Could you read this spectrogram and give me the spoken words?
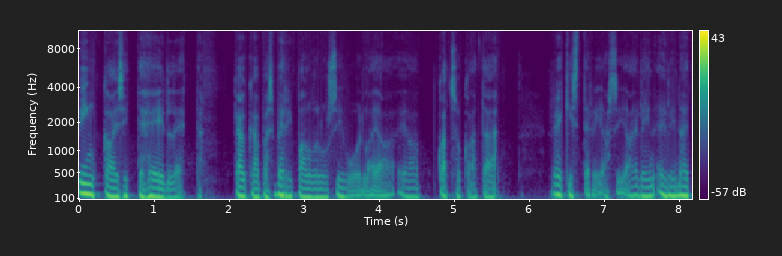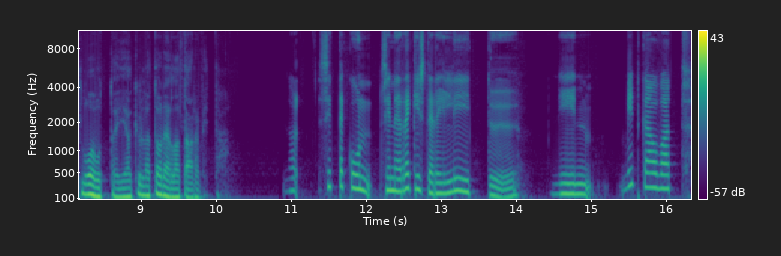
vinkkaisitte heille, että käykääpäs veripalvelun sivuilla ja, ja katsokaa tämä rekisteriasia. Eli, eli näitä luovuttajia kyllä todella tarvitaan. No, sitten kun sinne rekisteriin liittyy, niin mitkä ovat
